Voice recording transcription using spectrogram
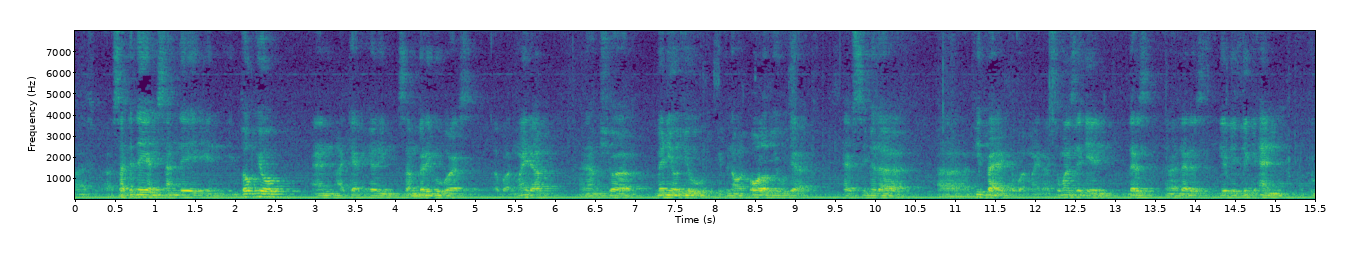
uh, Saturday and Sunday in, in Tokyo, and I kept hearing some very good words about MIDA, and I'm sure many of you, if not all of you here, have similar uh, feedback about MIDA. So once again, let us, uh, let us give a big hand to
